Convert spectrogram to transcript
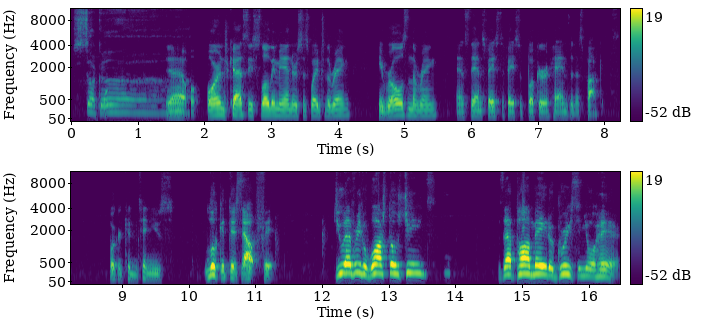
Sucker. Yeah, Orange Cassidy slowly meanders his way to the ring. He rolls in the ring and stands face to face with Booker, hands in his pockets. Booker continues, Look at this outfit. Do you ever even wash those jeans? Is that pomade or grease in your hair?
